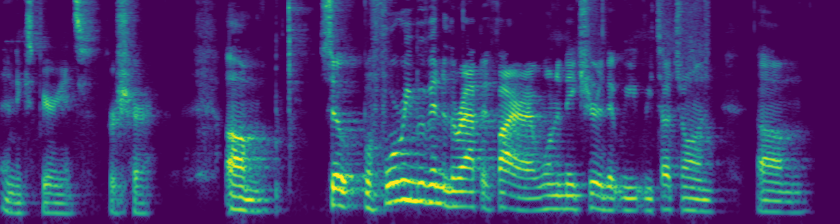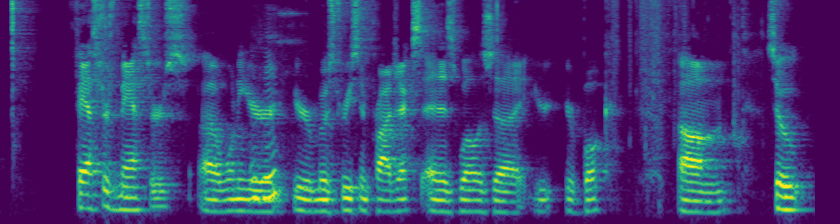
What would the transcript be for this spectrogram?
and experience for sure. Um, so before we move into the rapid fire, I want to make sure that we, we touch on um, Faster's Masters, uh, one of your, mm-hmm. your most recent projects, as well as uh, your, your book. Um, so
